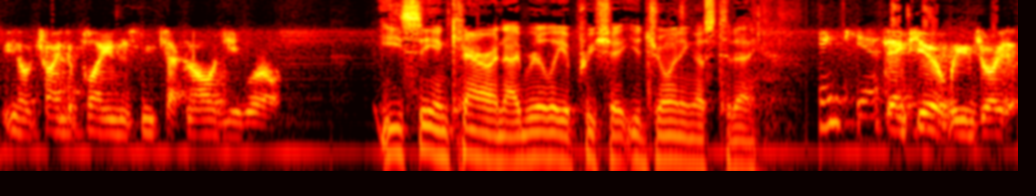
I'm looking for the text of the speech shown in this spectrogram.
you know trying to play in this new technology world. EC and Karen, I really appreciate you joining us today. Thank you. Thank you. We enjoyed it.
